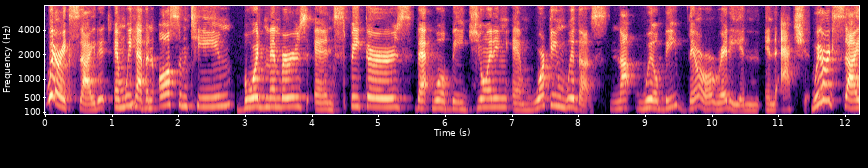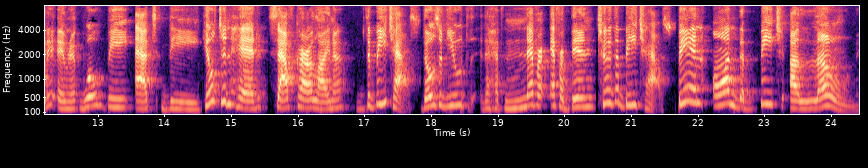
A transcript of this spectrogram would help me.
We're excited and we have an awesome team team, board members, and speakers that will be joining and working with us. Not will be, they're already in, in action. We're excited, and it will be at the Hilton Head, South Carolina the beach house. Those of you that have never ever been to the beach house, being on the beach alone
